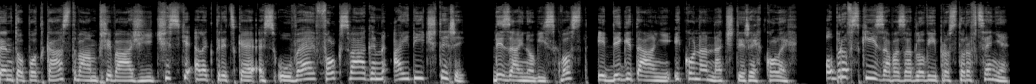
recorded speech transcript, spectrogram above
Tento podcast vám přiváží čistě elektrické SUV Volkswagen ID4. Designový skvost i digitální ikona na čtyřech kolech. Obrovský zavazadlový prostor v ceně.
